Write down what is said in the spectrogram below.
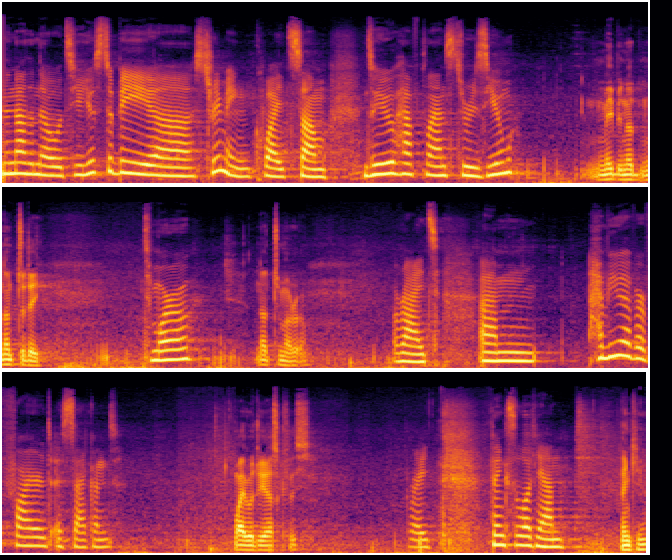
Another note, you used to be uh, streaming quite some. Do you have plans to resume Maybe not, not today, tomorrow? not tomorrow. All right. Um, have you ever fired a second? Why would you ask this? Great. Thanks a lot, Jan. Thank you.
